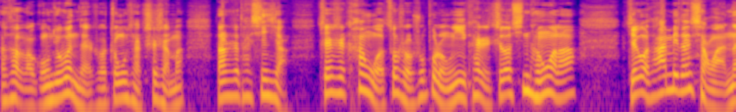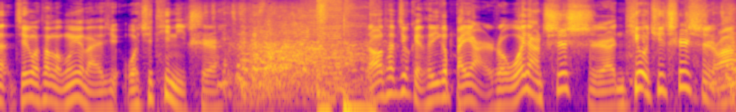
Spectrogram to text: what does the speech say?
然后她老公就问她说中午想吃什么？当时她心想，这是看我做手术不容易，开始知道心疼我了。结果她还没等想完呢，结果她老公又来一句：“我去替你吃。”然后她就给他一个白眼儿，说：“我想吃屎，你替我去吃屎吧。”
